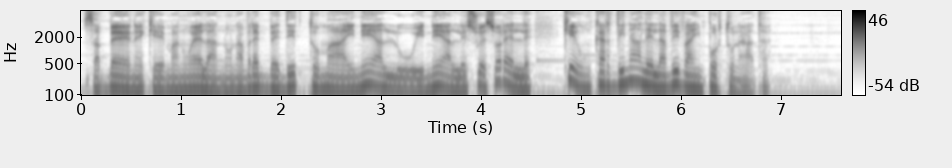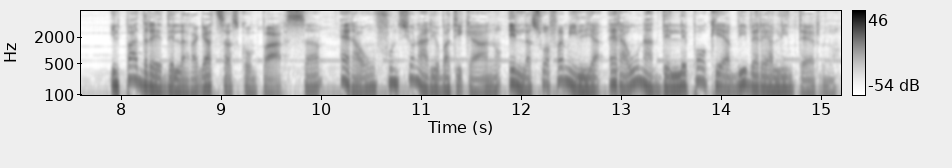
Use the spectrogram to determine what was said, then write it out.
Sa bene che Emanuela non avrebbe detto mai né a lui né alle sue sorelle che un cardinale l'aveva importunata. Il padre della ragazza scomparsa era un funzionario vaticano e la sua famiglia era una delle poche a vivere all'interno.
